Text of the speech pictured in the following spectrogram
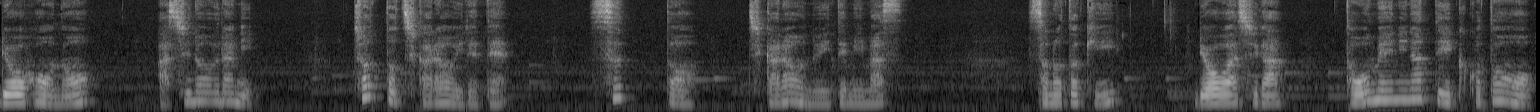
う。両方の足の裏にちょっと力を入れてスッと力を抜いてみます。その時両足が透明になっていくことを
